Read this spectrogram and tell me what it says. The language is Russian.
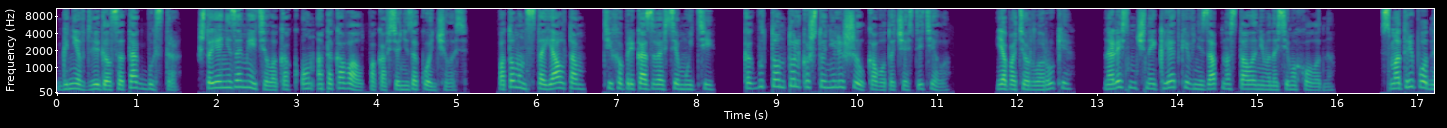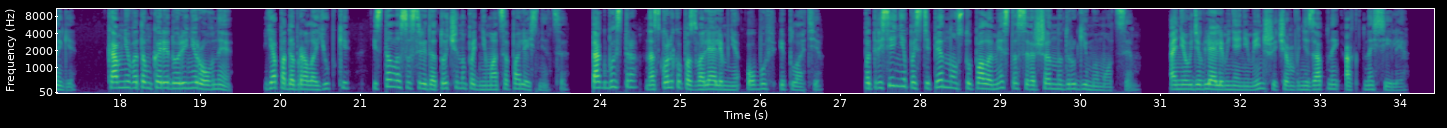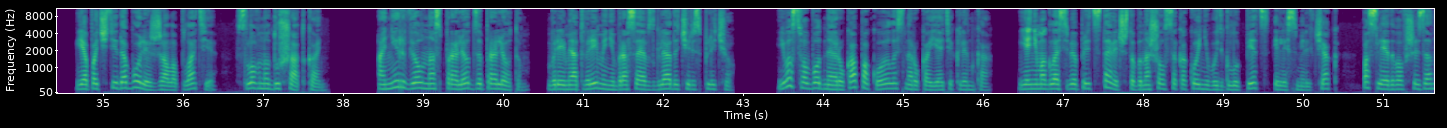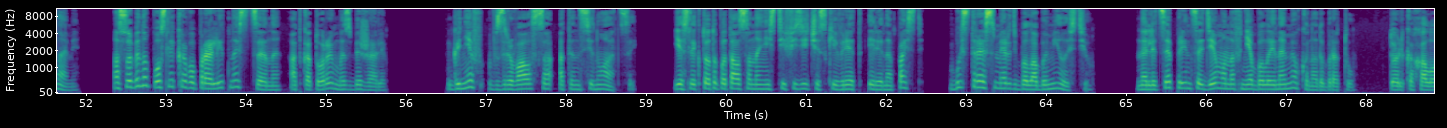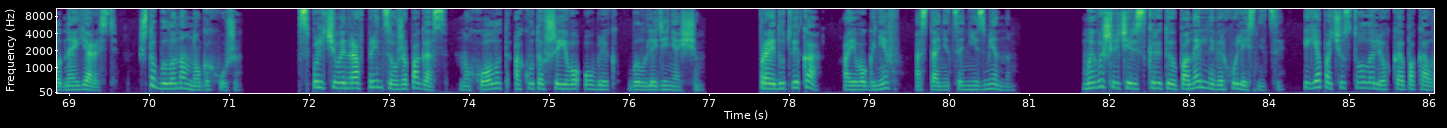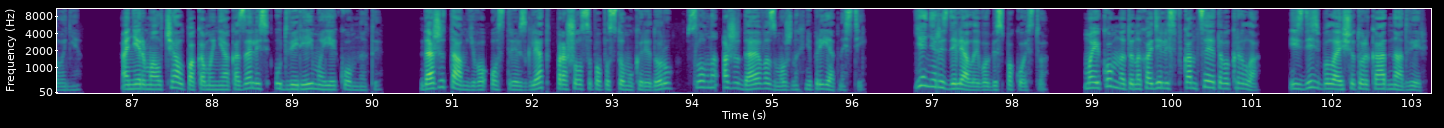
Гнев двигался так быстро, что я не заметила, как он атаковал, пока все не закончилось. Потом он стоял там, тихо приказывая всем уйти, как будто он только что не лишил кого-то части тела. Я потерла руки. На лестничной клетке внезапно стало невыносимо холодно. «Смотри под ноги. Камни в этом коридоре неровные». Я подобрала юбки, и стала сосредоточенно подниматься по лестнице. Так быстро, насколько позволяли мне обувь и платье. Потрясение постепенно уступало место совершенно другим эмоциям. Они удивляли меня не меньше, чем внезапный акт насилия. Я почти до боли сжала платье, словно душа ткань. Анир вел нас пролет за пролетом, время от времени бросая взгляды через плечо. Его свободная рука покоилась на рукояти клинка. Я не могла себе представить, чтобы нашелся какой-нибудь глупец или смельчак, последовавший за нами. Особенно после кровопролитной сцены, от которой мы сбежали. Гнев взрывался от инсинуаций. Если кто-то пытался нанести физический вред или напасть, быстрая смерть была бы милостью. На лице принца демонов не было и намека на доброту, только холодная ярость, что было намного хуже. Вспыльчивый нрав принца уже погас, но холод, окутавший его облик, был леденящим. Пройдут века, а его гнев останется неизменным. Мы вышли через скрытую панель наверху лестницы, и я почувствовала легкое покалывание. Анир молчал, пока мы не оказались у дверей моей комнаты. Даже там его острый взгляд прошелся по пустому коридору, словно ожидая возможных неприятностей. Я не разделяла его беспокойство. Мои комнаты находились в конце этого крыла, и здесь была еще только одна дверь.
